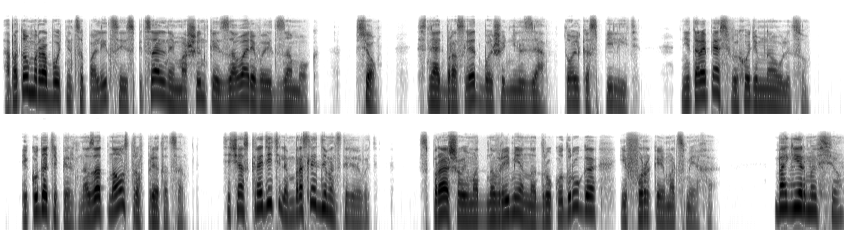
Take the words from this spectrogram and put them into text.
а потом работница полиции специальной машинкой заваривает замок. Все, снять браслет больше нельзя, только спилить. Не торопясь, выходим на улицу. И куда теперь? Назад на остров прятаться? Сейчас к родителям браслет демонстрировать. Спрашиваем одновременно друг у друга и фыркаем от смеха. Багир мы все.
